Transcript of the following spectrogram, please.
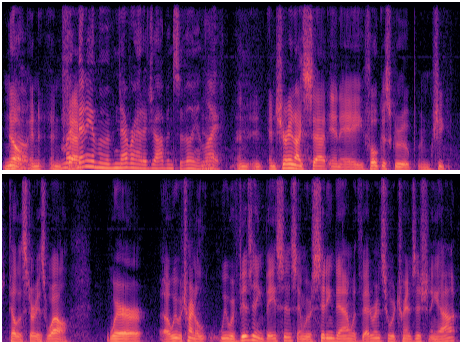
No, No. and in Ma- fact, Many of them have never had a job in civilian Yeah. life. And, and Sheri and I sat in a focus group, and she can tell the story as well, where uh, we were trying to, we were visiting bases and we were sitting down with veterans who were transitioning out.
